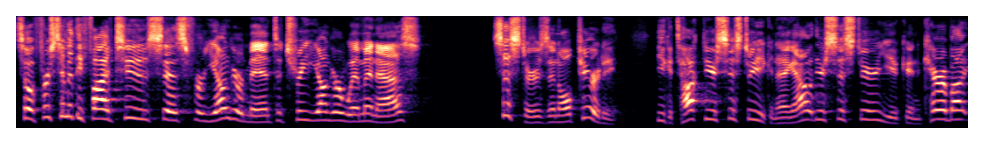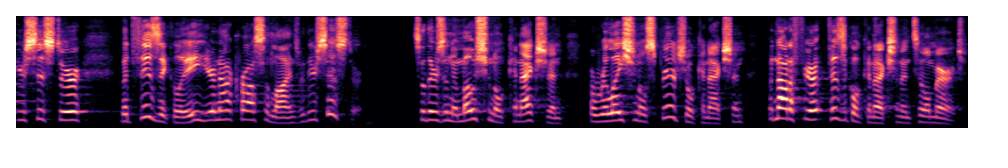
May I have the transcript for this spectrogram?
So 1 Timothy 5 2 says for younger men to treat younger women as sisters in all purity. You can talk to your sister, you can hang out with your sister, you can care about your sister, but physically, you're not crossing lines with your sister. So there's an emotional connection, a relational spiritual connection, but not a physical connection until marriage.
